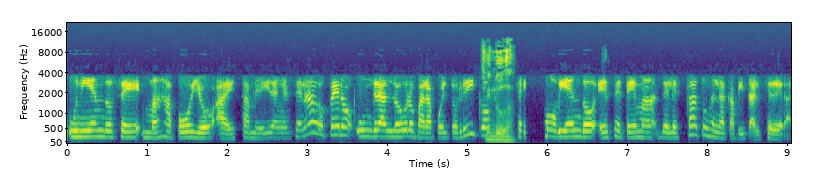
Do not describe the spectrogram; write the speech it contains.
uniéndose más apoyo a esta medida en el Senado, pero un gran logro para Puerto Rico. Sin duda. Seguir moviendo ese tema del estatus en la capital federal.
